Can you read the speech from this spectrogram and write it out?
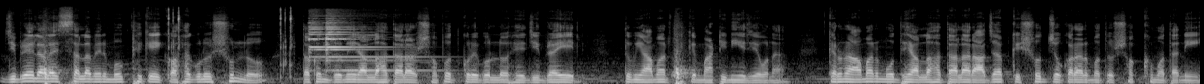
জিব্রাইল আলাইসাল্লামের মুখ থেকে এই কথাগুলো শুনল, তখন জমির আল্লাহ তালার শপথ করে বলল, হে জিব্রাইল, তুমি আমার থেকে মাটি নিয়ে যেও না, কেননা আমার মধ্যে আল্লাহ তালার আজাবকে সহ্য করার মতো সক্ষমতা নেই।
